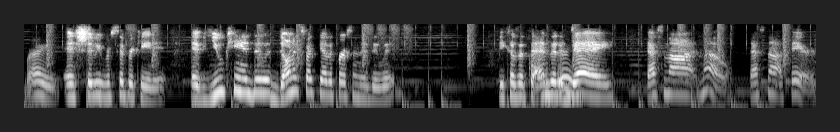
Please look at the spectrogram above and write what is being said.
Right. It should be reciprocated. If you can't do it, don't expect the other person to do it. Because at the I end agree. of the day, that's not no, that's not fair.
